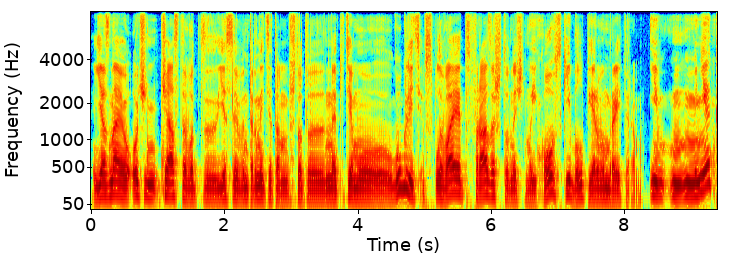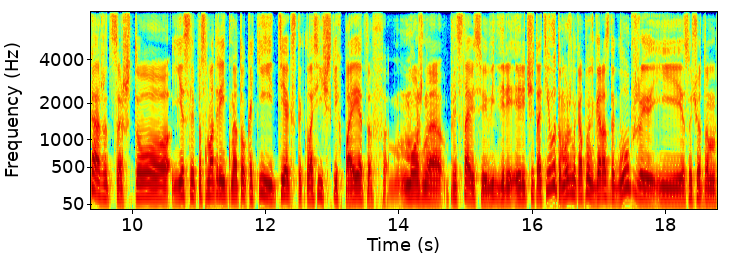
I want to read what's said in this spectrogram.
я знаю очень часто, вот если в интернете там что-то на эту тему гуглить, всплывает фраза, что, значит, Маяковский был первым рэпером. И мне кажется, что если посмотреть на то, какие тексты классических поэтов можно представить себе в виде речитатива, то можно копнуть гораздо глубже и с учетом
